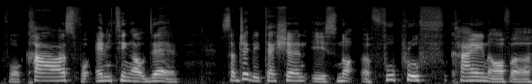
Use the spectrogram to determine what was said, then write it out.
for cars, for anything out there subject detection is not a foolproof kind of a, uh,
